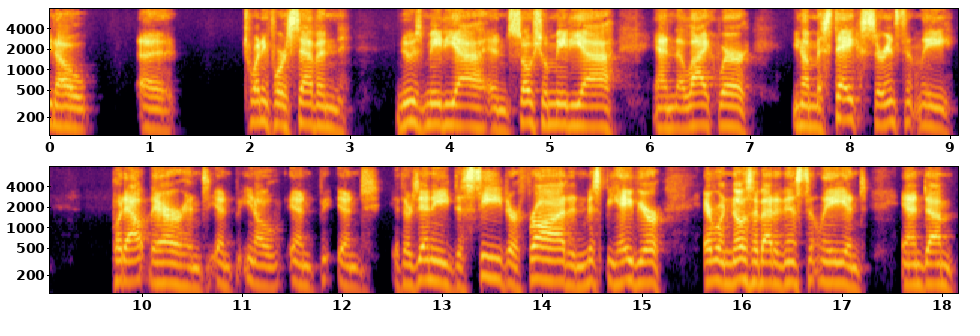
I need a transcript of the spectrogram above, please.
you know, twenty four seven news media and social media and the like, where you know mistakes are instantly put out there and and you know and and if there's any deceit or fraud and misbehavior everyone knows about it instantly. And and um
